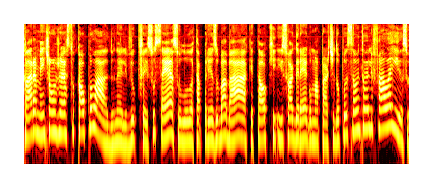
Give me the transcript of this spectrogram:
claramente é um gesto calculado, né? Ele viu que fez sucesso, o Lula tá preso babaca e tal, que isso agrega uma parte da oposição, então ele fala isso.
